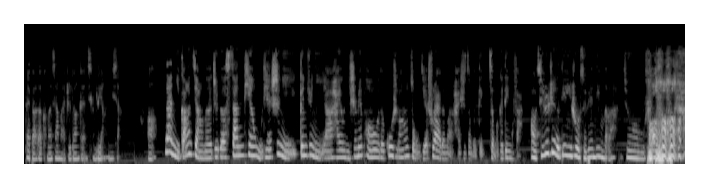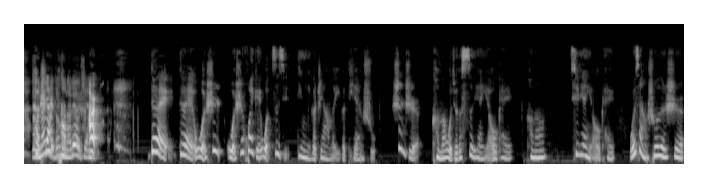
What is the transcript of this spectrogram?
代表他可能想把这段感情凉一下。啊，那你刚讲的这个三天五天，是你根据你呀，还有你身边朋友的故事当中总结出来的吗？还是怎么定？怎么个定法？哦，其实这个定义是我随便定的了，就可能两天，可能六天。二，对对，我是我是会给我自己定一个这样的一个天数，甚至。可能我觉得四天也 OK，可能七天也 OK。我想说的是，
